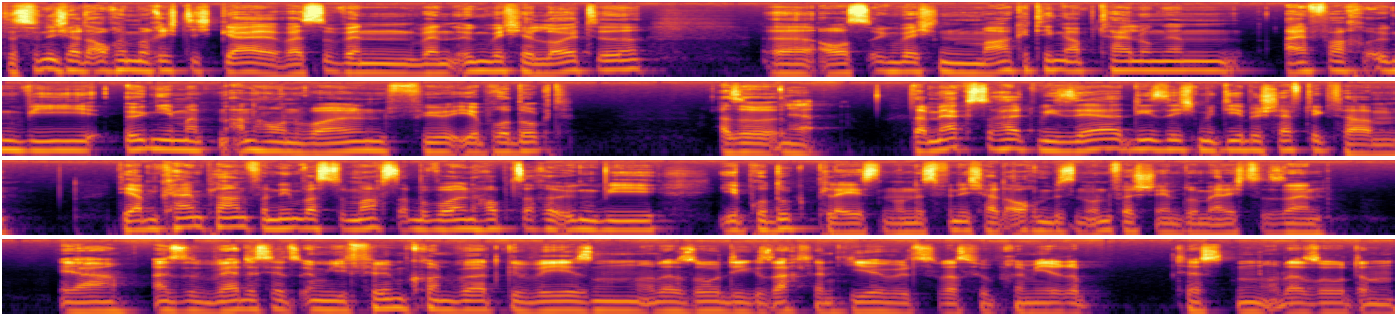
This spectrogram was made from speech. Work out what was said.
Das finde ich halt auch immer richtig geil, weißt du, wenn, wenn irgendwelche Leute äh, aus irgendwelchen Marketingabteilungen einfach irgendwie irgendjemanden anhauen wollen für ihr Produkt. Also ja. da merkst du halt, wie sehr die sich mit dir beschäftigt haben. Die haben keinen Plan von dem, was du machst, aber wollen Hauptsache irgendwie ihr Produkt placen. Und das finde ich halt auch ein bisschen unverschämt, um ehrlich zu sein. Ja, also wäre das jetzt irgendwie Filmconvert gewesen oder so, die gesagt hätten, hier willst du was für Premiere testen oder so, dann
